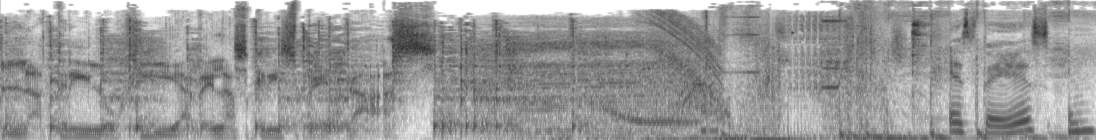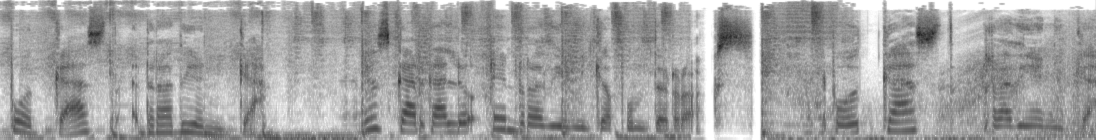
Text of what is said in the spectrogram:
La trilogía de las crispetas. Este es un podcast Radiónica. Descárgalo en radiónica.rocks. Podcast Radiónica.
